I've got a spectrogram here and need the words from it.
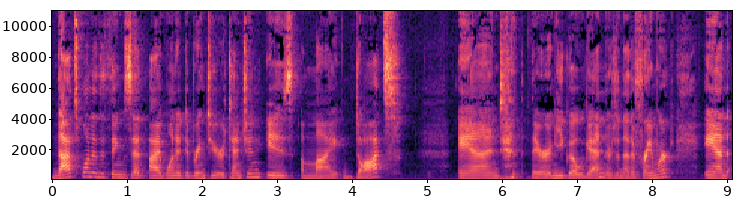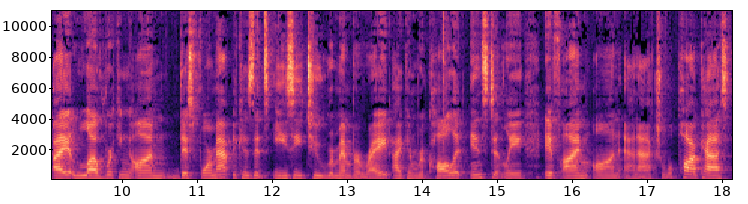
that's one of the things that i wanted to bring to your attention is my dots and there you go again. There's another framework. And I love working on this format because it's easy to remember, right? I can recall it instantly if I'm on an actual podcast.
